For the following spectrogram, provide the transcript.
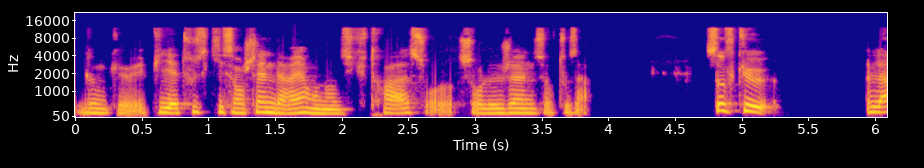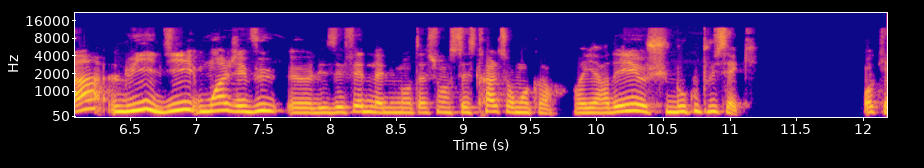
donc, et puis il y a tout ce qui s'enchaîne derrière. On en discutera sur sur le jeûne, sur tout ça. Sauf que là, lui, il dit moi, j'ai vu les effets de l'alimentation ancestrale sur mon corps. Regardez, je suis beaucoup plus sec. Ok.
